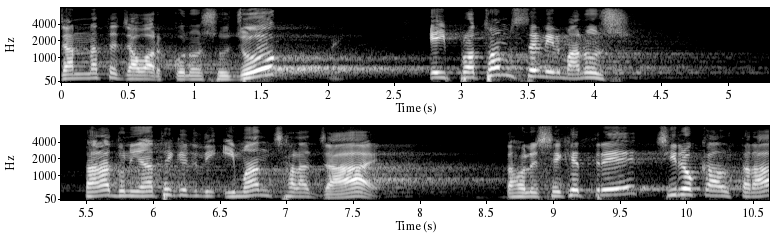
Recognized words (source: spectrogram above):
জান্নাতে যাওয়ার কোনো সুযোগ নেই। এই প্রথম শ্রেণির মানুষ, তারা দুনিয়া থেকে যদি ইমান ছাড়া যায় তাহলে সেক্ষেত্রে চিরকাল তারা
